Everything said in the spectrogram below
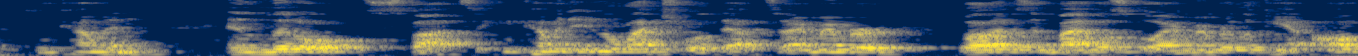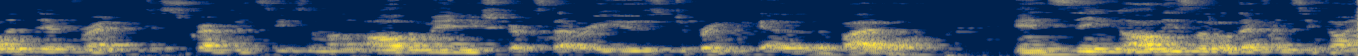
It can come in, in little spots. It can come in intellectual doubts. I remember while I was in Bible school, I remember looking at all the different discrepancies among all the manuscripts that were used to bring together the Bible and seeing all these little differences and going,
